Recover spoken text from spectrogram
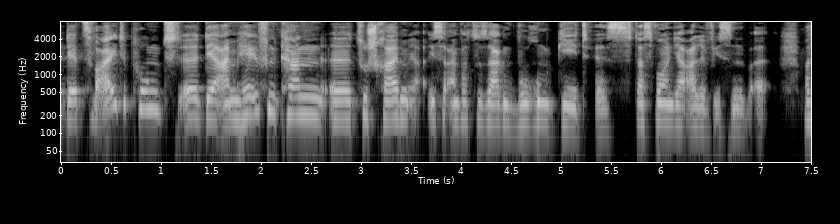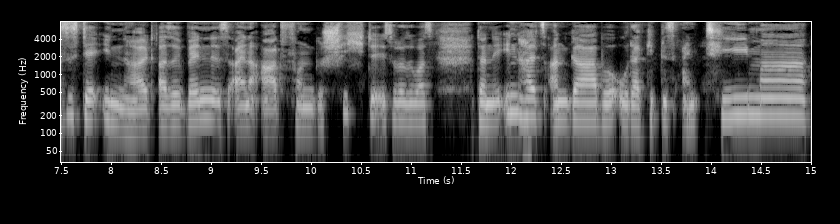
der zweite Punkt, äh, der einem helfen kann äh, zu schreiben, ist einfach zu sagen, worum geht es? Das wollen ja alle wissen. Äh, was ist der Inhalt? Also wenn es eine Art von Geschichte ist oder sowas, dann eine Inhaltsangabe oder gibt es ein Thema,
